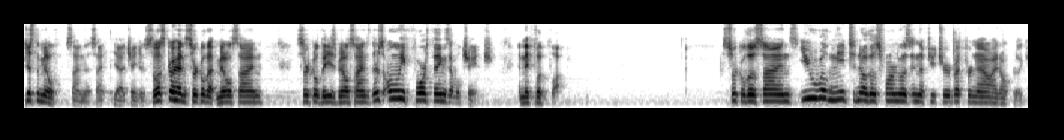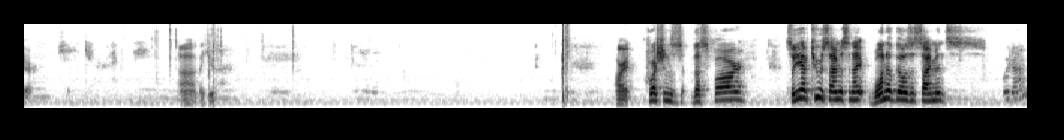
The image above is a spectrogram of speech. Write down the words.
So it's just the middle. Just the middle sign that sign, yeah, changes. So let's go ahead and circle that middle sign. Circle these middle signs. There's only four things that will change, and they flip-flop. Circle those signs. You will need to know those formulas in the future, but for now, I don't really care. Ah, thank you. All right, questions thus far? So you have two assignments tonight. One of those assignments We're done?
